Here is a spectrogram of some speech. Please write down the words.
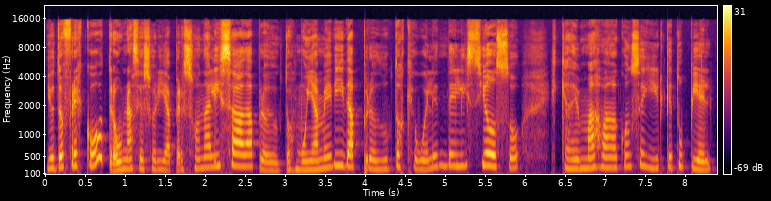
Yo te ofrezco otro, una asesoría personalizada, productos muy a medida, productos que huelen delicioso y que además van a conseguir que tu piel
